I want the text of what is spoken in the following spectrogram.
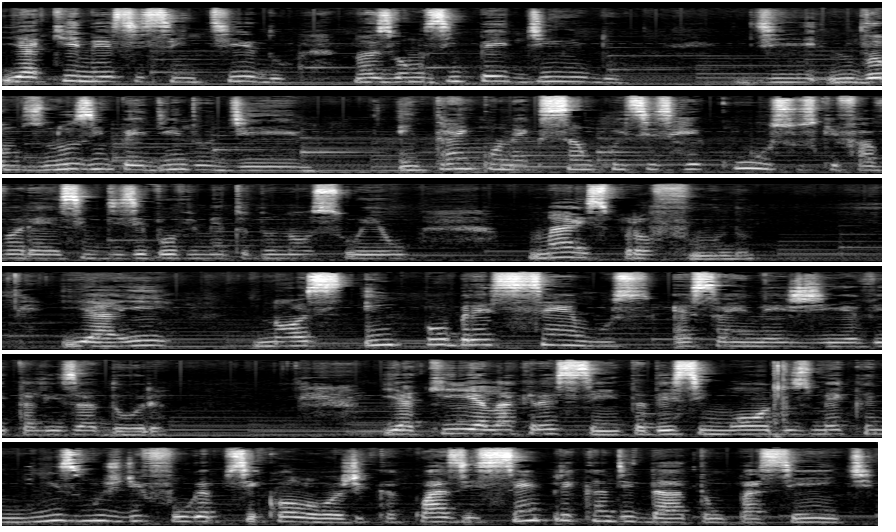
E aqui nesse sentido, nós vamos impedindo de vamos nos impedindo de entrar em conexão com esses recursos que favorecem o desenvolvimento do nosso eu mais profundo. E aí nós empobrecemos essa energia vitalizadora e aqui ela acrescenta: desse modo, os mecanismos de fuga psicológica quase sempre candidatam o paciente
